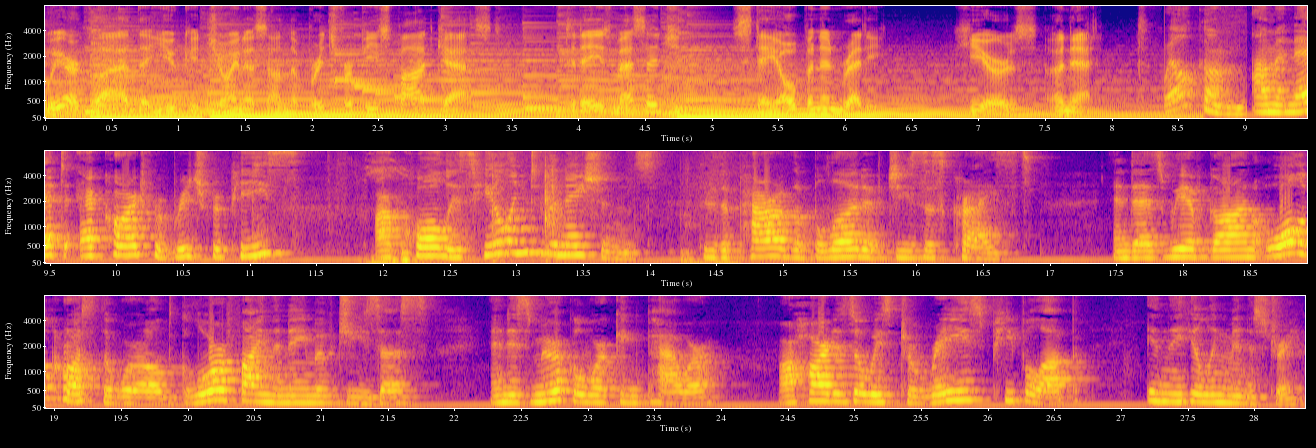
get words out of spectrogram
We are glad that you could join us on the Bridge for Peace podcast. Today's message Stay open and ready. Here's Annette. Welcome. I'm Annette Eckhart for Bridge for Peace. Our call is healing to the nations through the power of the blood of Jesus Christ. And as we have gone all across the world glorifying the name of Jesus and his miracle working power, our heart is always to raise people up in the healing ministry.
